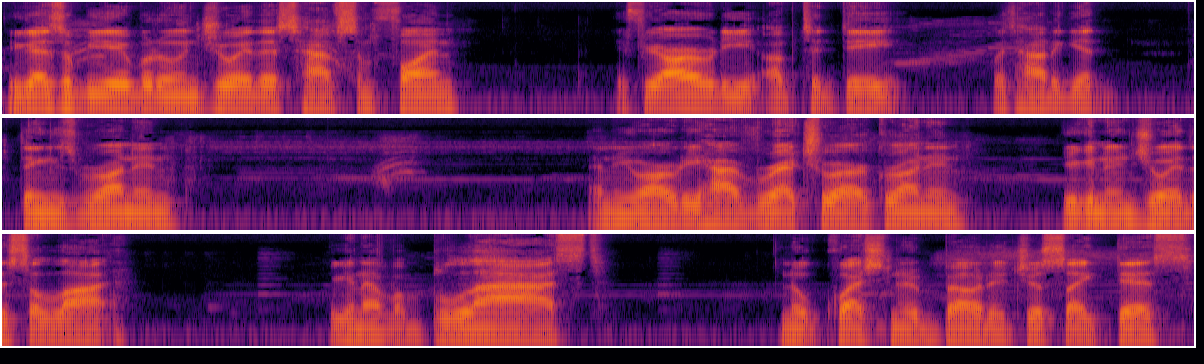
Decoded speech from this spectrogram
You guys will be able to enjoy this, have some fun. If you're already up to date with how to get things running and you already have RetroArch running, you're going to enjoy this a lot. You're going to have a blast. No question about it, just like this.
